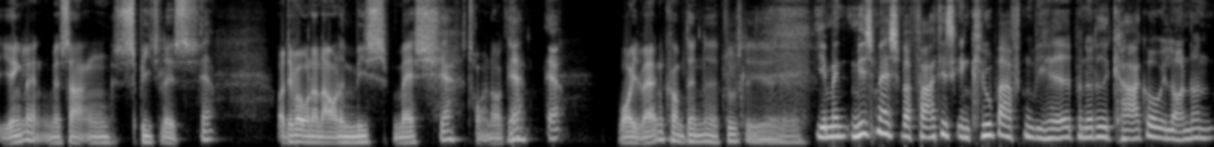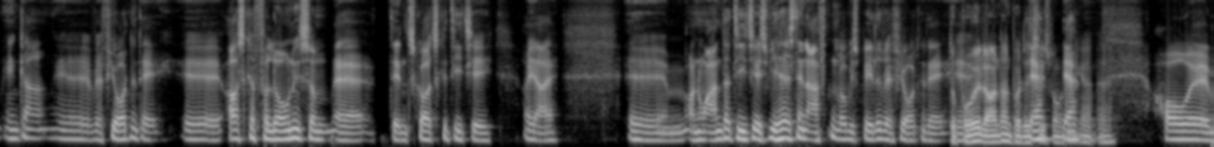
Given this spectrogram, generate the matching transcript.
i England med sangen Speechless. Ja. Og det var under navnet Miss Mash, Ja. ja. tror jeg nok. Ja, ja. Hvor i verden kom den øh, pludselig... Øh, Jamen, Mismatch var faktisk en klubaften, vi havde på noget, der hed Cargo i London en gang øh, hver 14. dag. Øh, Oscar Faloni, som er den skotske DJ, og jeg, øh, og nogle andre DJ's. Vi havde sådan en aften, hvor vi spillede hver 14. dag. du boede i London på det ja, tidspunkt, ja. ikke? Ja. Og, øh,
